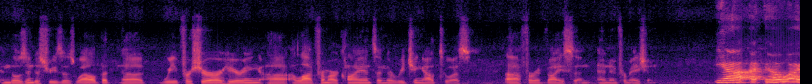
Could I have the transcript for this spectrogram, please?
in those industries as well. But uh, we for sure are hearing uh, a lot from our clients, and they're reaching out to us uh, for advice and, and information. Yeah, I, no, I,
